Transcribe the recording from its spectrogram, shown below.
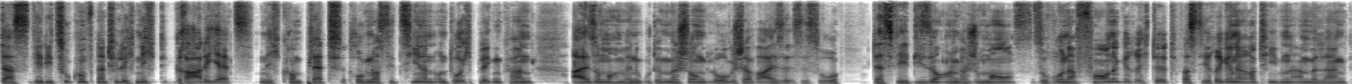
dass wir die Zukunft natürlich nicht gerade jetzt nicht komplett prognostizieren und durchblicken können. Also machen wir eine gute Mischung. Logischerweise ist es so, dass wir diese Engagements sowohl nach vorne gerichtet, was die regenerativen anbelangt,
